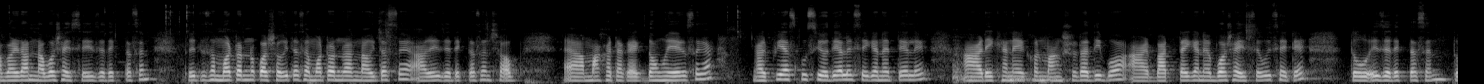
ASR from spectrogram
আবার রান্না বসাইছে, এই যে দেখতেছেন। তো হইতেছে মটন কষা হইতেছে, মটন রান্না হইতেছে, আর এই যে দেখতেছেন সব মাখা টাকা একদম হয়ে গেছে গা। আর পেঁয়াজ কুচিও দিয়ে লাইছে এখানে তেলে। আর এখানে এখন মাংসটা দিব, আর বাটটা এখানে বসাইছে ওই সাইডে তো এই যে দেখতেছেন, তো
